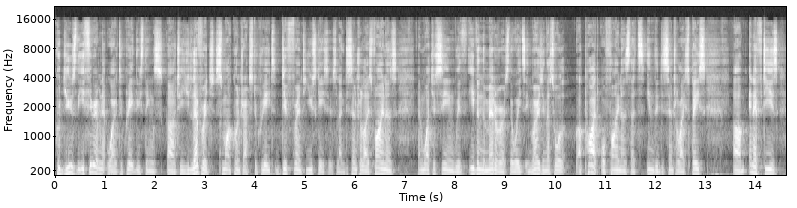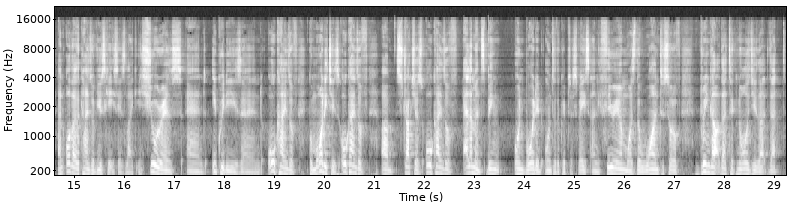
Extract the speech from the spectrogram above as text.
could use the Ethereum network to create these things, uh, to leverage smart contracts to create different use cases like decentralized finance and what you're seeing with even the metaverse, the way it's emerging, that's all a part of finance that's in the decentralized space. Um, NFTs and all other kinds of use cases like insurance and equities and all kinds of commodities, all kinds of um, structures, all kinds of elements being onboarded onto the crypto space and Ethereum was the one to sort of bring out that technology that that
